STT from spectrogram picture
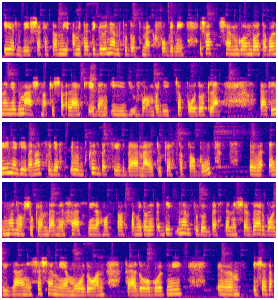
érzéseket, ami, amit eddig ő nem tudott megfogni. És azt sem gondolta volna, hogy ez másnak is a lelkében így van, vagy így csapódott le. Tehát lényegében az, hogy ezt közbeszédbe emeltük ezt a tabut, ez nagyon sok embernél felszínre hozta azt, amiről eddig nem tudott beszélni, se verbalizálni, se semmilyen módon feldolgozni, és ez a,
